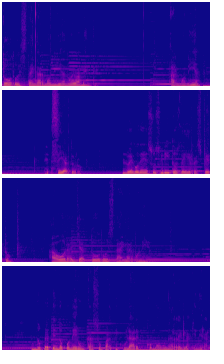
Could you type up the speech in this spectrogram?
todo está en armonía nuevamente. ¿Armonía? Sí, Arturo. luego de esos gritos de irrespeto, ahora ya todo está en armonía. No pretendo poner un caso particular como una regla general,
